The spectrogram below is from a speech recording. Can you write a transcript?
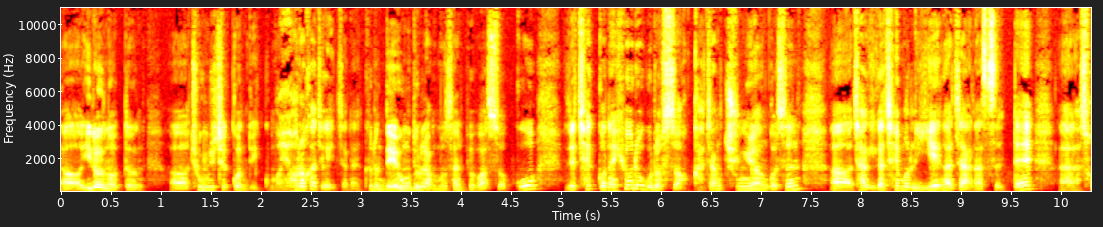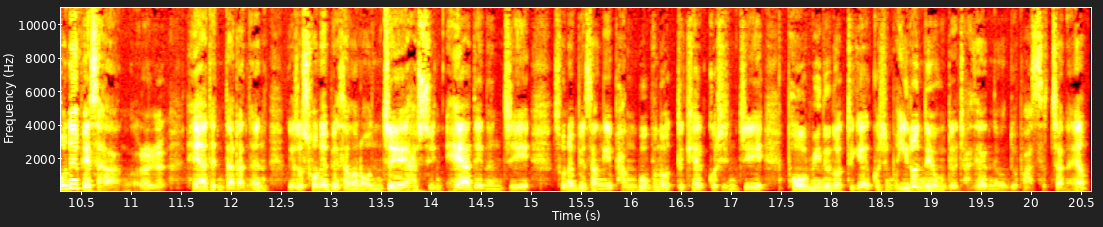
어, 이런 어떤 어, 종류 채권도 있고 뭐 여러 가지가 있잖아요. 그런 내용들을 한번 살펴봤었고 이제 채권의 효력으로서 가장 중요한 것은 어, 자기가 채무를 이행하지 않았을 때 어, 손해배상을 해야 된다라는 그래서 손해배상은 언제 할 수 해야 되는지 손해배상의 방법은 어떻게 할 것인지 범위는 어떻게 할 것인지 뭐 이런 내용들 자세한 내용도 봤었잖아요.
